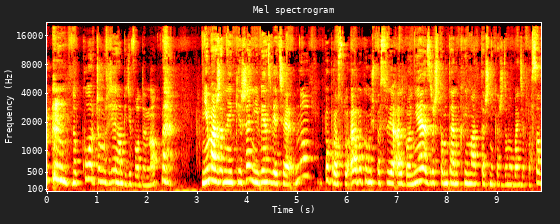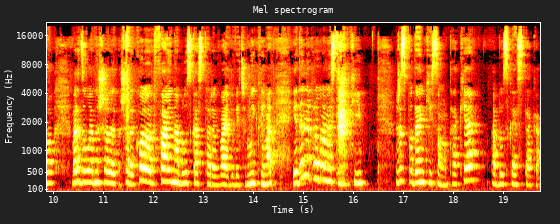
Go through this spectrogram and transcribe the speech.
no kurczę, muszę się napić wody, no. nie ma żadnej kieszeni, więc wiecie, no po prostu albo komuś pasuje, albo nie. Zresztą ten klimat też nie każdemu będzie pasował. Bardzo ładny szary, szary kolor, fajna bluzka, stary vibe, wiecie, mój klimat. Jedyny problem jest taki, że spodenki są takie, a bluzka jest taka.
